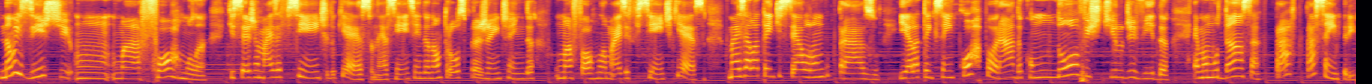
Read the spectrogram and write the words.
Não existe um, uma fórmula que seja mais eficiente do que essa, né? A ciência ainda não trouxe para gente ainda uma fórmula mais eficiente que essa, mas ela tem que ser a longo prazo e ela tem que ser incorporada como um novo estilo de vida. É uma mudança para sempre.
